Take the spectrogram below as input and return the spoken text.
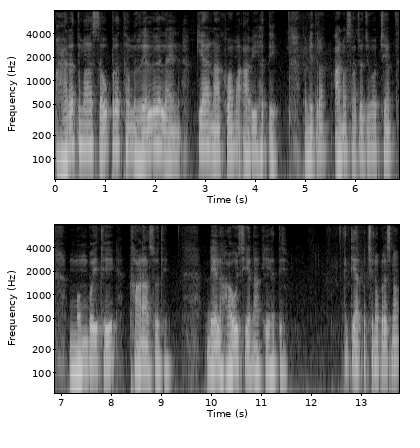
ભારતમાં સૌપ્રથમ રેલવે લાઇન ક્યાં નાખવામાં આવી હતી? તો મિત્ર, આનો સાચો જવાબ છે મુંબઈથી થાણા સુધી. ડેલ હાઉસીએ નાખી હતી. ત્યાર પછીનો પ્રશ્ન,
